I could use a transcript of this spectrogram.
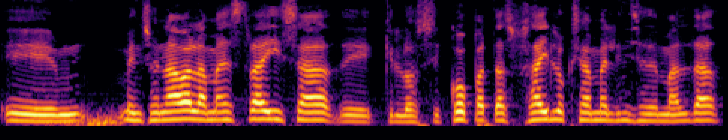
Eh, mencionaba la maestra Isa de que los psicópatas, pues hay lo que se llama el índice de maldad.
